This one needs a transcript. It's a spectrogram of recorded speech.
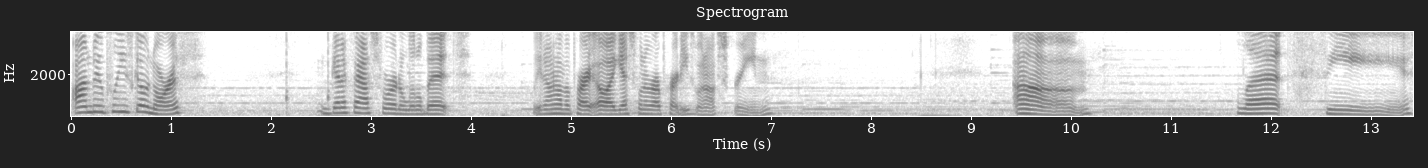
Onbu, please go north. I'm gonna fast forward a little bit. We don't have a party. Oh, I guess one of our parties went off screen. Um, let's see.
